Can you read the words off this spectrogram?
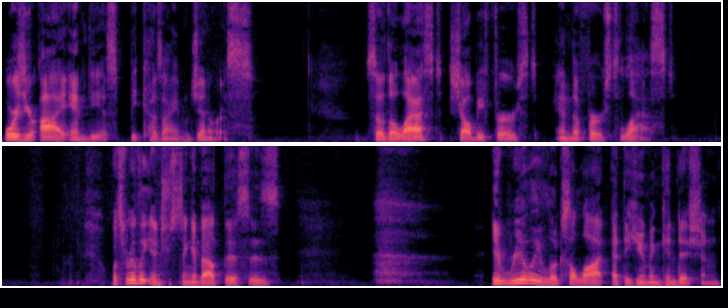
Or is your eye envious because I am generous? So the last shall be first, and the first last. What's really interesting about this is it really looks a lot at the human condition,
